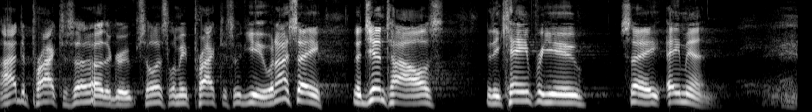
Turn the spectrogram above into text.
I had to practice that other group, so let's let me practice with you. When I say the Gentiles that he came for you, say amen. amen.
